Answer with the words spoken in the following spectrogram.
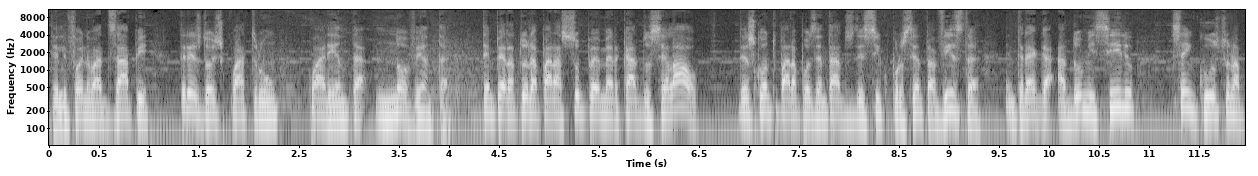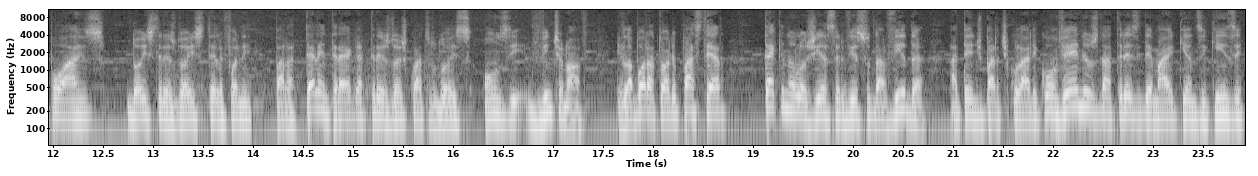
telefone WhatsApp 3241 4090. Temperatura para supermercado Celal. Desconto para aposentados de 5% à vista. Entrega a domicílio sem custo na Poares 232. Telefone para teleentrega 3242 1129. E Laboratório Pasteur. Tecnologia Serviço da Vida. Atende particular e convênios na 13 de maio 515.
